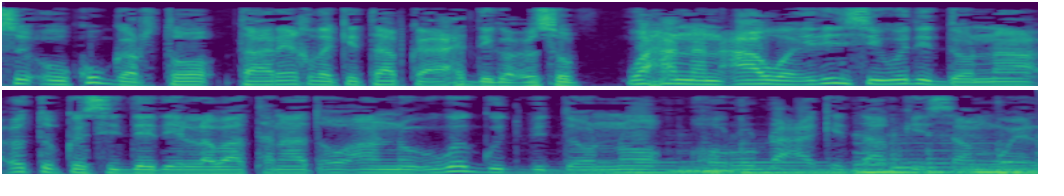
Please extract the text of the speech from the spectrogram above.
si uu ku garto taariikhda kitaabka axdiga cusub. Waxaanan caawa idiin sii wadi doonnaa cutubka siddeed iyo labaatanaad oo aannu uga gudbi doonno horudhaca kitaabkii samuel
